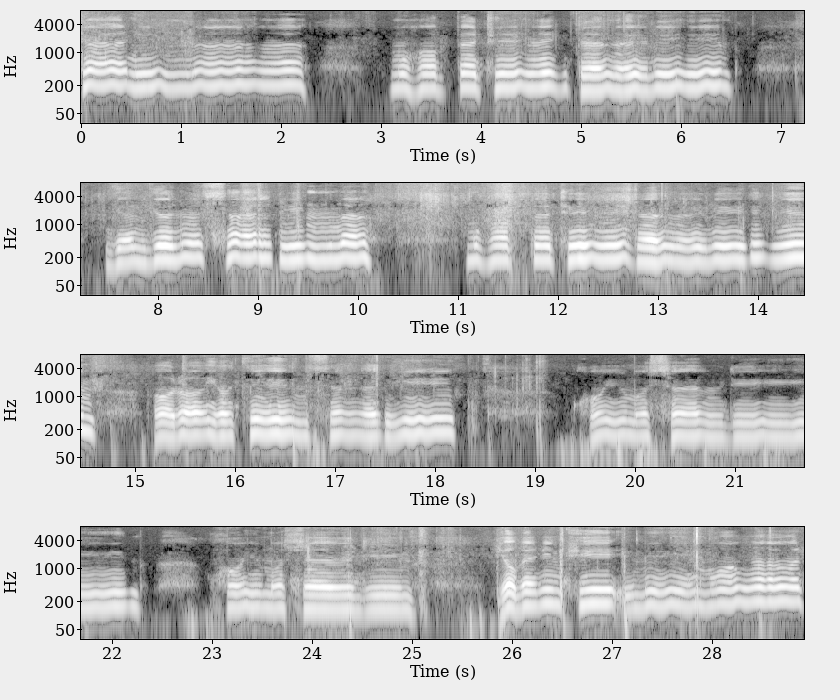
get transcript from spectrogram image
Seninle muhabbet edelim Gel gönül seninle muhabbet edelim Araya kimseyi koyma sevdiğim Koyma sevdiğim. Ya benim kimim var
